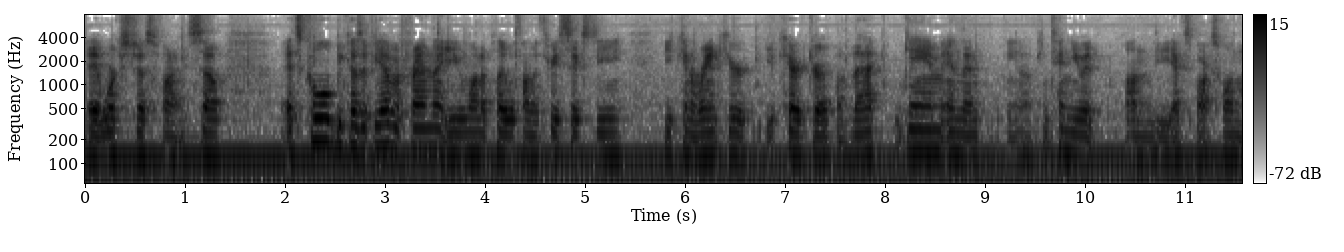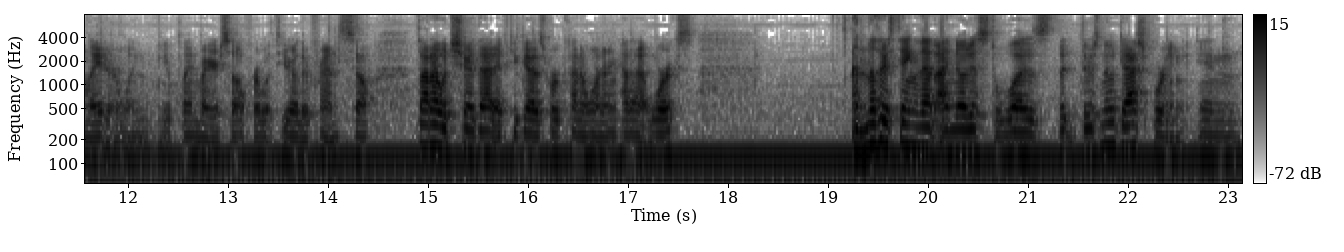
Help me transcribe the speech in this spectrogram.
it works just fine. So it's cool because if you have a friend that you want to play with on the 360, you can rank your your character up on that game, and then you know continue it on the Xbox One later when you're playing by yourself or with your other friends. So I thought I would share that if you guys were kind of wondering how that works. Another thing that I noticed was that there's no dashboarding in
